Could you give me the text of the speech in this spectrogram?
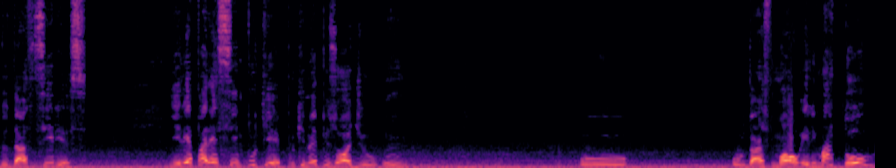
do Darth Sirius. E ele aparece sempre por quê? Porque no episódio 1, o, o Darth Maul, ele matou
